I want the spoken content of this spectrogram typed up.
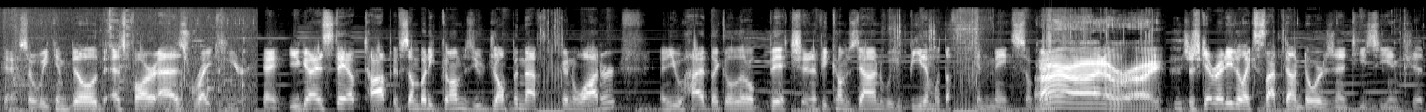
Okay, so we can build as far as right here. Okay, you guys stay up top. If somebody comes, you jump in that fucking water and you hide like a little bitch. And if he comes down, we beat him with a fucking mace, okay? Alright, alright. Just get ready to like slap down doors in a TC and shit.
